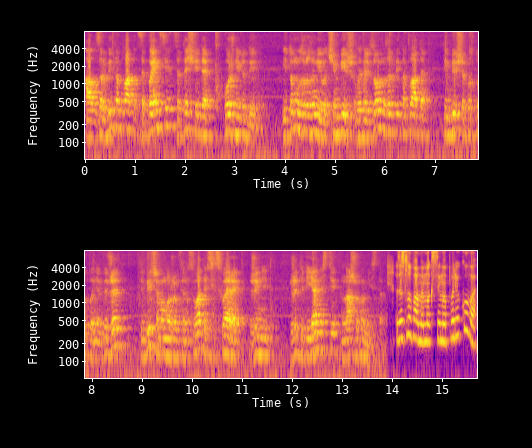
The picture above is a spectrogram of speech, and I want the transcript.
А заробітна плата це пенсія, це те, що йде кожній людині. І тому зрозуміло, чим більш легалізована заробітна плата, тим більше поступлення в бюджет, тим більше ми можемо фінансувати всі сфери життє- життєдіяльності нашого міста. За словами Максима Полякова,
